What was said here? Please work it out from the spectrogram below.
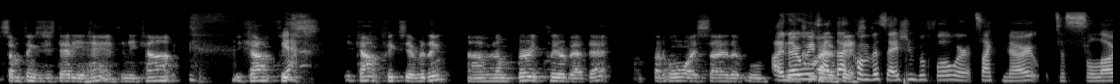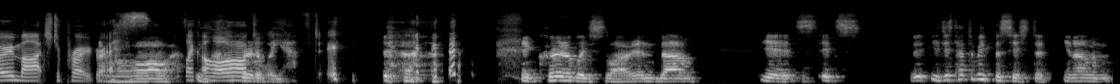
some things just out of your hands, and you can't you can't fix yeah. you can't fix everything. Um, and I'm very clear about that but I always say that we'll. I know we'll we've had that best. conversation before where it's like, no, it's a slow march to progress. Oh, it's like, oh, do we have to? incredibly slow, and um, yeah, it's it's you just have to be persistent, you know, and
